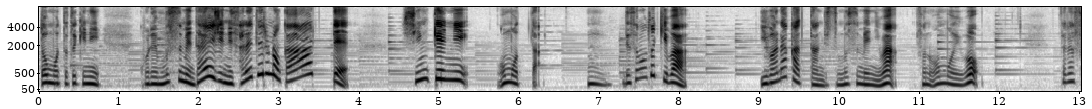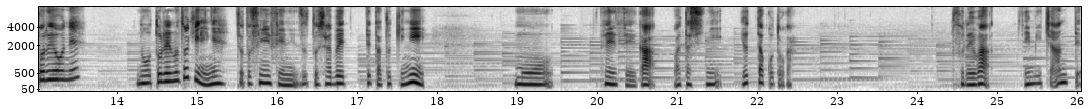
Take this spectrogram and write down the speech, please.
と思った時にこれ娘大事にされてるのか？って真剣に思った。うん、でその時は言わなかったんです娘には。その思いを。ただそれをね脳トレの時にねちょっと先生にずっと喋ってた時にもう先生が私に言ったことがそれはえみちゃんって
